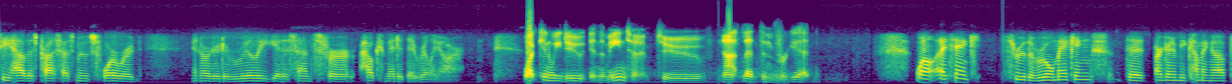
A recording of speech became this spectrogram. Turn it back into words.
see how this process moves forward in order to really get a sense for how committed they really are. What can we do in the meantime to not let them forget? Well, I think through the rulemakings that are going to be coming up,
